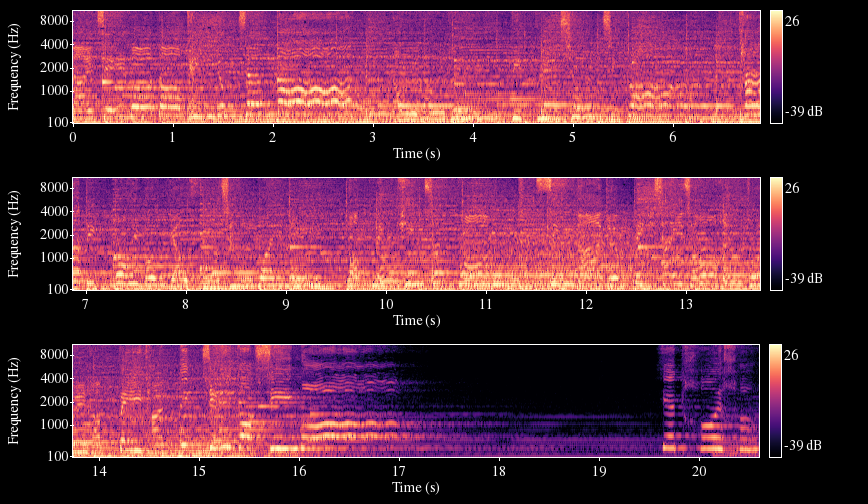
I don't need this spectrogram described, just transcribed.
大，这么多平庸像我，流流泪别乱唱情歌，他的爱慕又何曾为你？开口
